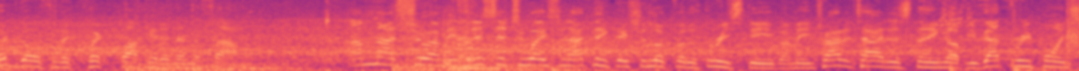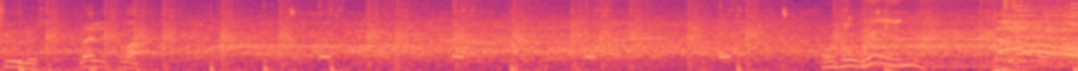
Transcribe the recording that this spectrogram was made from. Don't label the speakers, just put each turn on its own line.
could go for the quick bucket and then the foul.
I'm not sure. I mean, in this situation, I think they should look for the three, Steve. I mean, try to tie this thing up. You've got three-point shooters. Let it fly.
For the win. Oh!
